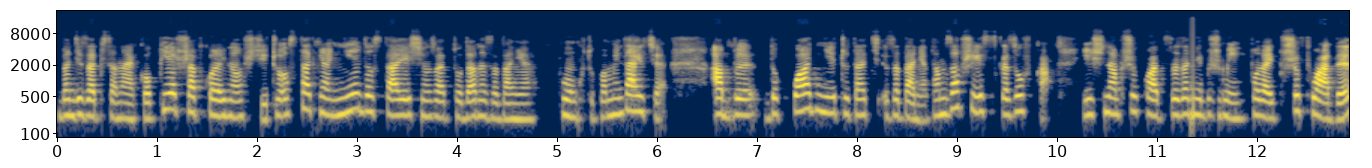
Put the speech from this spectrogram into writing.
będzie zapisana jako pierwsza w kolejności, czy ostatnia, nie dostaje się za to dane zadanie punktu. Pamiętajcie, aby dokładnie czytać zadania. Tam zawsze jest wskazówka. Jeśli na przykład zadanie brzmi podaj przykłady,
